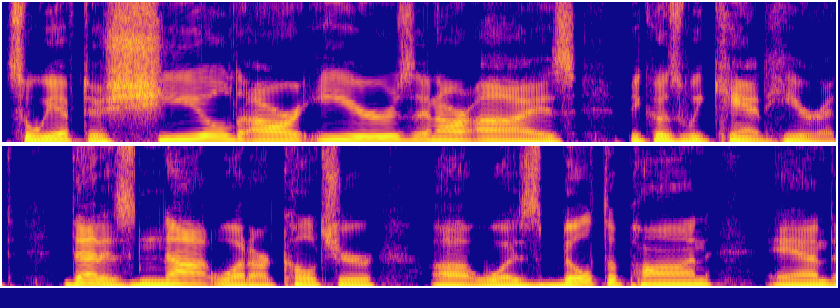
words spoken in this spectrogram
So we have to shield our ears and our eyes because we can't hear it. That is not what our culture uh, was built upon. And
